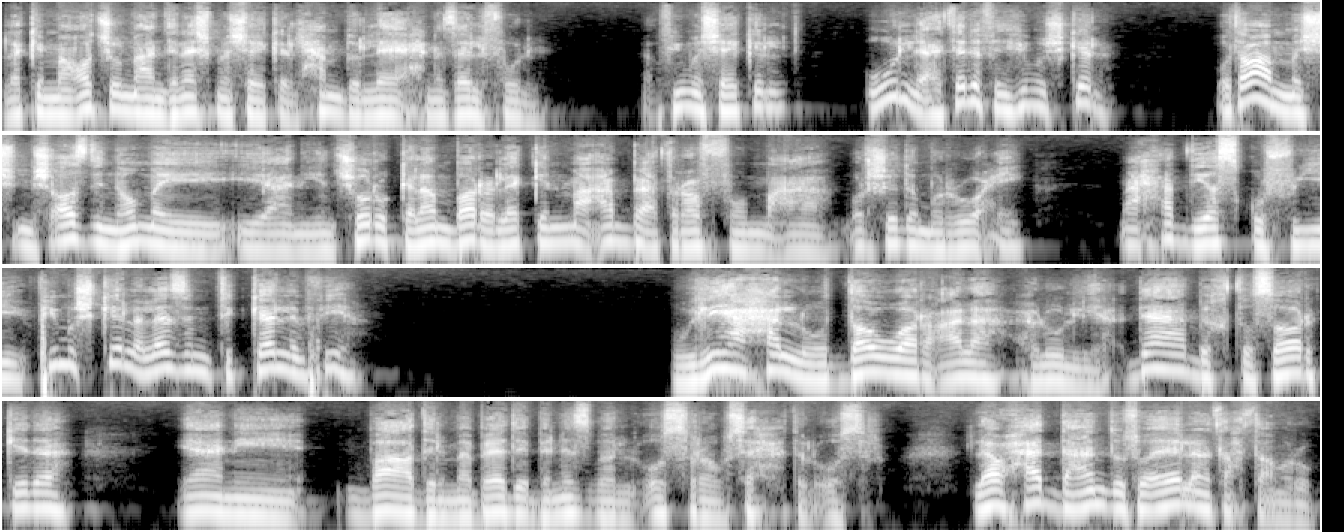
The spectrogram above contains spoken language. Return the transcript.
لكن ما اقعدش أقول ما عندناش مشاكل الحمد لله إحنا زي الفل. لو في مشاكل قول اعترف إن في مشكلة. وطبعا مش مش قصدي إن هم يعني ينشروا الكلام بره لكن مع باعترافهم مع مرشدهم الروحي مع حد يثقوا فيه في مشكلة لازم تتكلم فيها. وليها حل وتدور على حلول ليها. ده باختصار كده يعني بعض المبادئ بالنسبة للأسرة وصحة الأسرة. لو حد عنده سؤال أنا تحت أمركم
